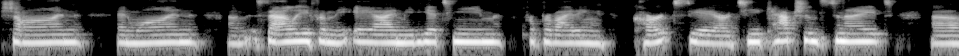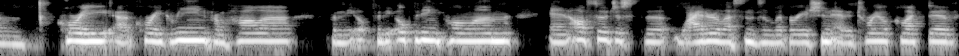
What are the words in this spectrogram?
Sean, and Juan. Um, Sally from the AI media team for providing CART, C-A-R-T, captions tonight. Um, Corey, uh, Corey Green from HOLLA from the, for the opening poem, and also just the wider Lessons in Liberation editorial collective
